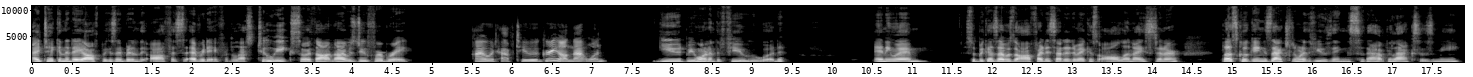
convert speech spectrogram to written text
I'd taken the day off because I'd been in the office every day for the last two weeks, so I thought I was due for a break. I would have to agree on that one. You'd be one of the few who would. Anyway, so because I was off, I decided to make us all a nice dinner. Plus, cooking is actually one of the few things that relaxes me.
